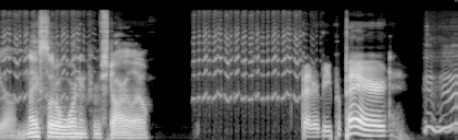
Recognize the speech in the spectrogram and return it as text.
got a nice little warning from Starlo. Better be prepared. Mm-hmm.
